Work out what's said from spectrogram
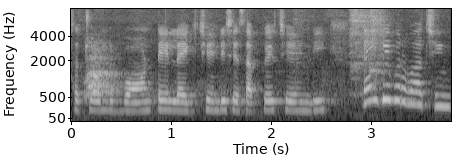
సో చూడండి బాగుంటే లైక్ చేయండి సబ్స్క్రైబ్ చేయండి. థ్యాంక్ యూ ఫర్ వాచింగ్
